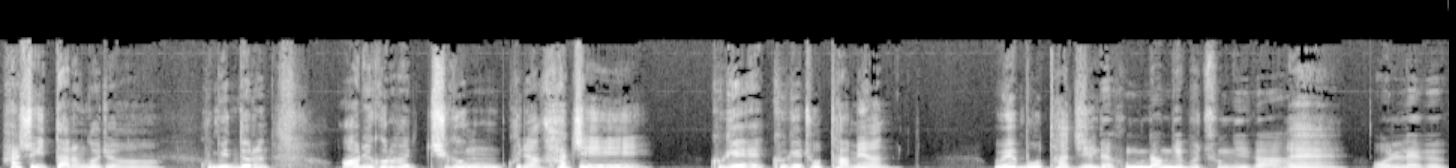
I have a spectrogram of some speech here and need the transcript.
할 수 있다는 거죠. 국민들은 아니 그러면 지금 그냥 하지. 그게 그게 좋다면 왜 못하지? 근데 홍당기 부총리가 네. 원래 그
